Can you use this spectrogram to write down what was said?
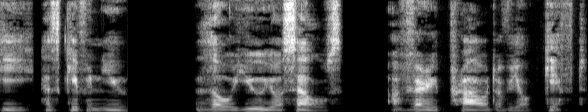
He has given you, though you yourselves are very proud of your gift.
